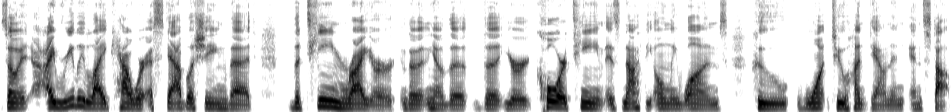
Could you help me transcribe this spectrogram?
So it, I really like how we're establishing that the team rider the you know the the your core team is not the only ones who want to hunt down and, and stop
